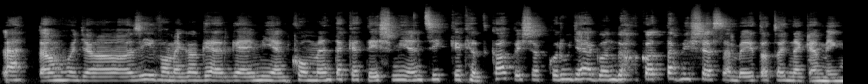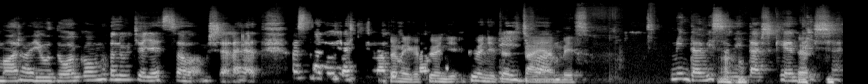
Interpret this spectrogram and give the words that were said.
láttam, hogy az Éva meg a Gergely milyen kommenteket és milyen cikkeket kap, és akkor úgy elgondolkodtam, és eszembe jutott, hogy nekem még marha jó dolgom van, úgyhogy egy szavam se lehet. Aztán úgy. Te még a könny- könnyített mész. Minden viszonyítás kérdése.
